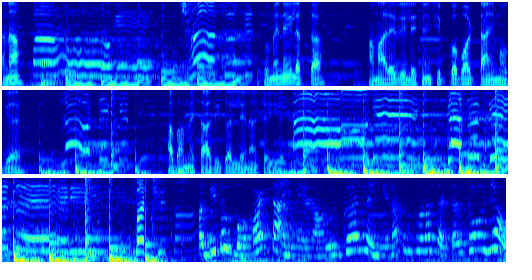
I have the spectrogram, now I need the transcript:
सना तुम्हें नहीं लगता? हमारे रिलेशनशिप को बहुत टाइम हो गया है। अब हमें शादी कर लेना चाहिए। अभी तो बहुत टाइम है राहुल कर लेंगे ना तुम थोड़ा सेटल तो हो जाओ।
